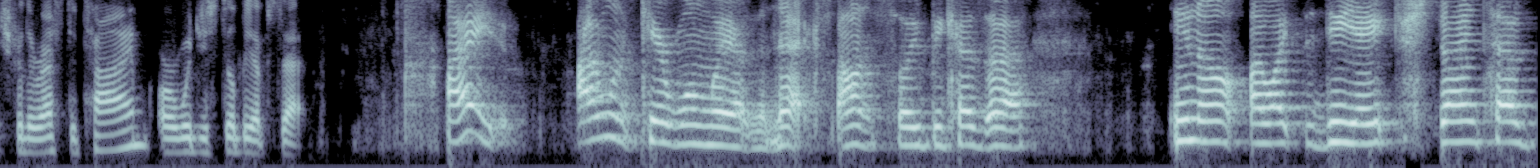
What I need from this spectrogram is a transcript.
DH for the rest of time, or would you still be upset? I I wouldn't care one way or the next, honestly, because uh, you know I like the DH. Giants have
